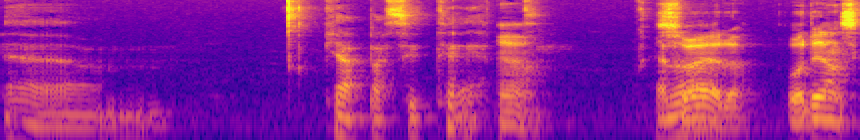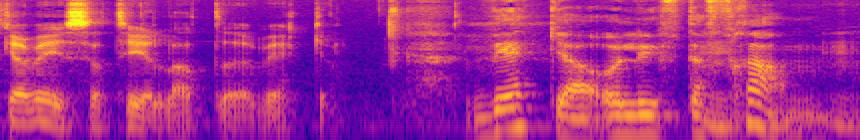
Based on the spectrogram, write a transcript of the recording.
eh, kapacitet. Ja. Eller Så är det. Och den ska vi se till att uh, väcka. Väcka och lyfta Mm. fram.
